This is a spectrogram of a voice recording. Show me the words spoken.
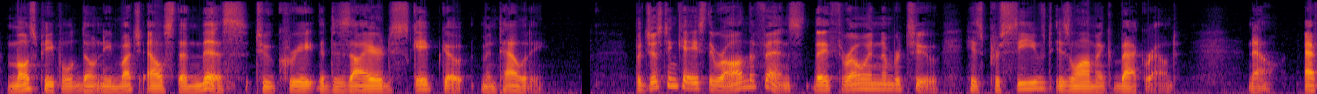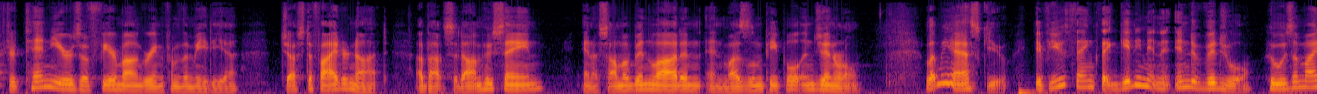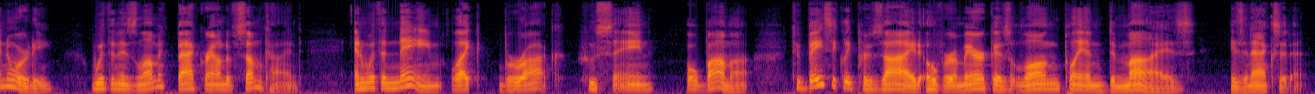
Most people don't need much else than this to create the desired scapegoat mentality. But just in case they were on the fence, they throw in number two, his perceived Islamic background. Now, after 10 years of fear mongering from the media, justified or not, about Saddam Hussein and Osama bin Laden and Muslim people in general, let me ask you if you think that getting an individual who is a minority with an Islamic background of some kind and with a name like Barack Hussein Obama to basically preside over America's long planned demise is an accident?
